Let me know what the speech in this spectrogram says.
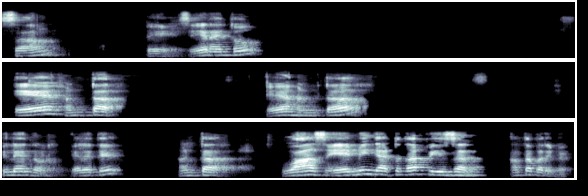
ಸಮ್ ಡೇಸ್ ಏನಾಯ್ತು? ಎ ಹಂಟರ್ ಎ ಹಂಟರ್ ಇಲ್ಲೈತಿ ನೋಡಿ. ಎಲ್ಲೈತಿ hunter was aiming at the pigeon ಅಂತ ಬರಿಬೇಕು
